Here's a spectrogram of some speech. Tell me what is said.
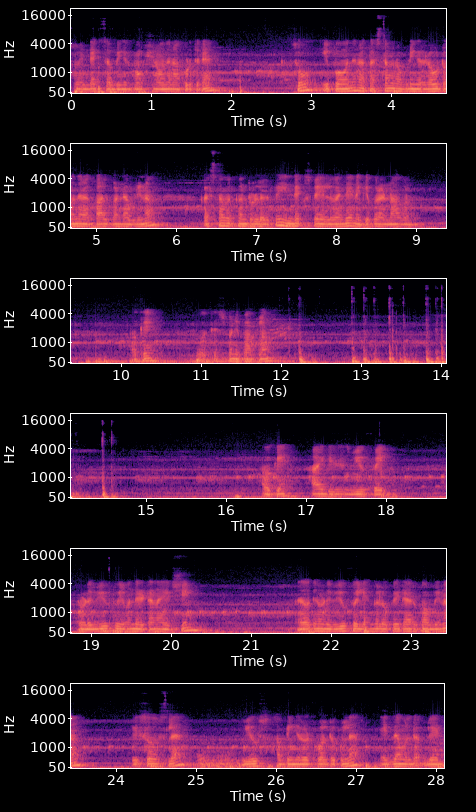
ஸோ இண்டெக்ஸ் அப்படிங்கிற ஃபங்க்ஷனை வந்து நான் கொடுத்துட்டேன். ஸோ இப்போ வந்து நான் கஸ்டமர் அப்படிங்கிற ரவுட்டை வந்து நான் கால் பண்ணேன் அப்படின்னா கஸ்டமர் கண்ட்ரோலருக்கு இண்டெக்ஸ் ஃபைல் வந்து எனக்கு இப்போ ரன் ஆகணும்? ஓகே ஸோ டெஸ்ட் பண்ணி பார்க்கலாம். Okay hi this is view file என்னோடய வியூ ஃபைல் வந்து ரிட்டர்ன் ஆகிடுச்சு அதாவது என்னுடைய வியூ ஃபைல் எங்கே லொக்கேட்டாக இருக்கும் அப்படின்னா ரிசோர்ஸில் வியூஸ் அப்படிங்கிற ஒரு ஃபோல்டருக்குள்ளே example dot blade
